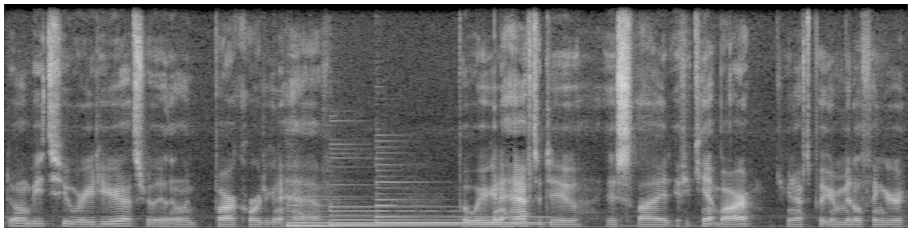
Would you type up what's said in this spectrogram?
don't be too worried here. That's really the only bar chord you're going to have. But what you're going to have to do is slide, if you can't bar, you're going to have to put your middle finger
